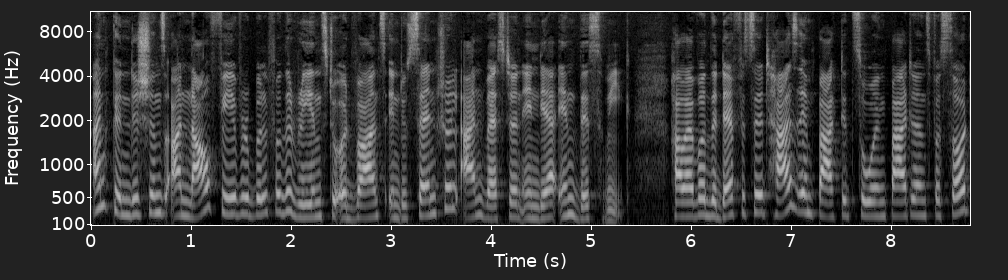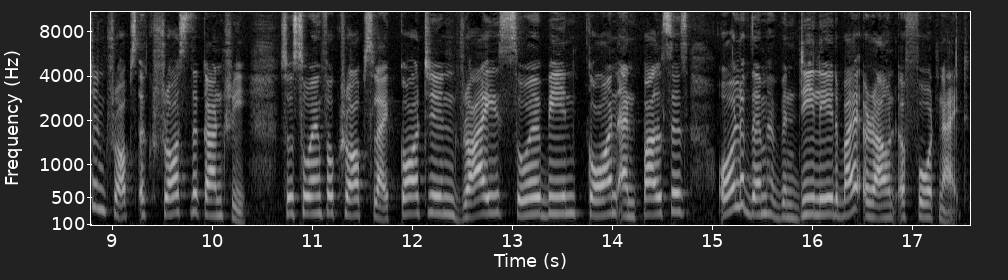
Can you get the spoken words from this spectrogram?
and conditions are now favorable for the rains to advance into central and western India in this week. However, the deficit has impacted sowing patterns for certain crops across the country. So, sowing for crops like cotton, rice, soybean, corn, and pulses, all of them have been delayed by around a fortnight.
